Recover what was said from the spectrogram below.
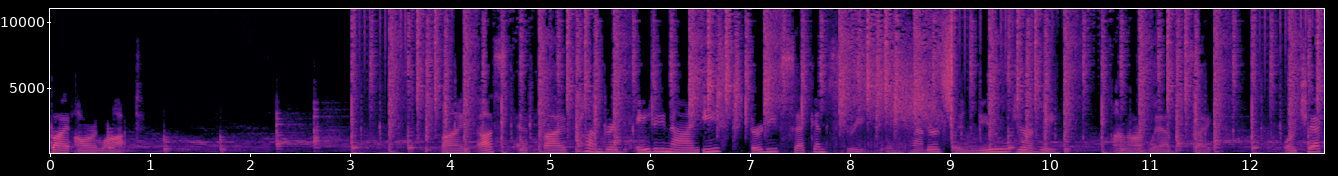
by our lot. Find us at 589 East 32nd Street in Paterson, New Jersey on our website or check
